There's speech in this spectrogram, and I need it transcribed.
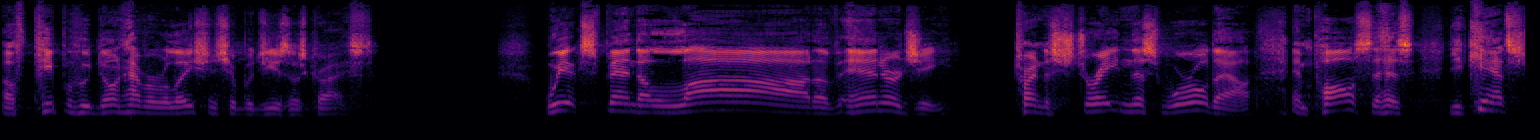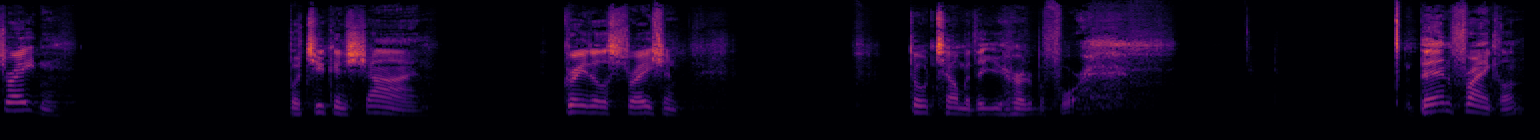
of people who don't have a relationship with Jesus Christ. We expend a lot of energy trying to straighten this world out. And Paul says, You can't straighten, but you can shine. Great illustration. Don't tell me that you heard it before. Ben Franklin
